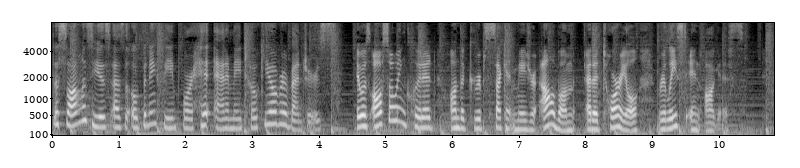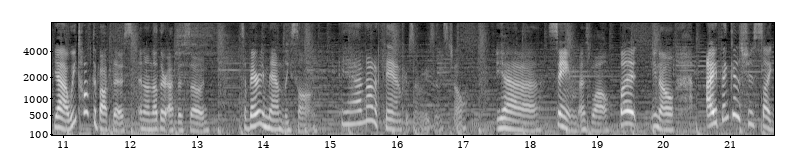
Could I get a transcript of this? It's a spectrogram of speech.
The song was used as the opening theme for hit anime Tokyo Revengers. It was also included on the group's second major album, Editorial, released in August. Yeah, we talked about this in another episode. It's a very manly song. Yeah, I'm not a fan for some reason still. Yeah, same as well. But, you know, I think it's just like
